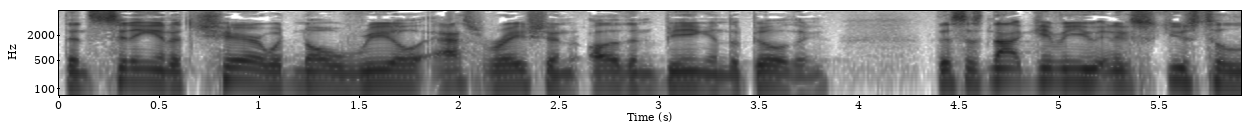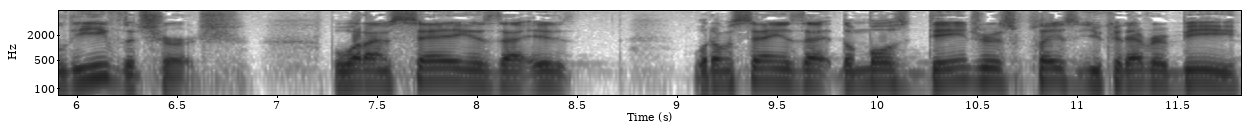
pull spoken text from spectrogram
than sitting in a chair with no real aspiration other than being in the building. This is not giving you an excuse to leave the church. But what I'm saying is that it, what I'm saying is that the most dangerous place you could ever be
